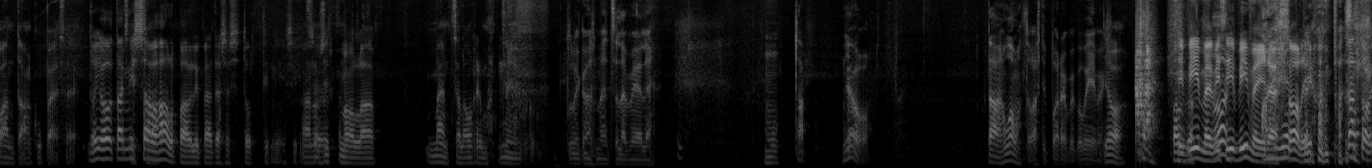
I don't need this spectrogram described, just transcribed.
Vantaan kupeeseen. No joo, tai missä on halpaa ylipäätänsä se totti, niin sit Ah, se no olisi- sit me ollaan Mäntsälä Orimatta. Niin, tuli kans Metsälä mieleen. Mutta, joo. Tää on huomattavasti parempi kuin viimeksi. Joo. Onko? Siinä viime, On. siinä viime Ai ideassa oli ihan pas. Kato,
